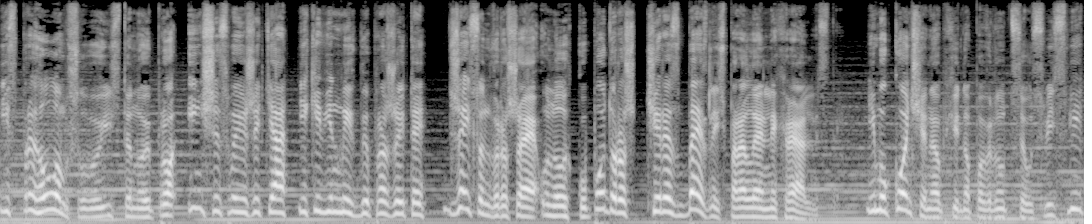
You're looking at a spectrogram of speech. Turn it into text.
із приголомшливою істиною про інше своє життя, яке він міг би прожити, Джейсон вирушає у нелегку подорож через безліч паралельних реальностей. Йому конче необхідно повернутися у свій світ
